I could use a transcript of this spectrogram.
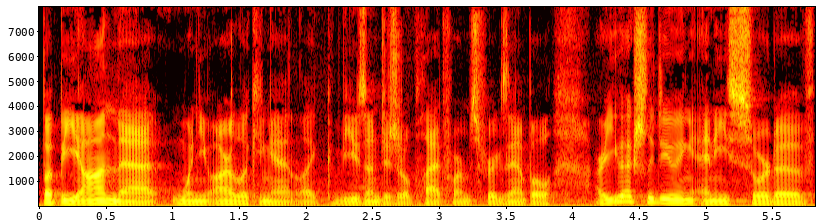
but beyond that, when you are looking at like views on digital platforms, for example, are you actually doing any sort of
